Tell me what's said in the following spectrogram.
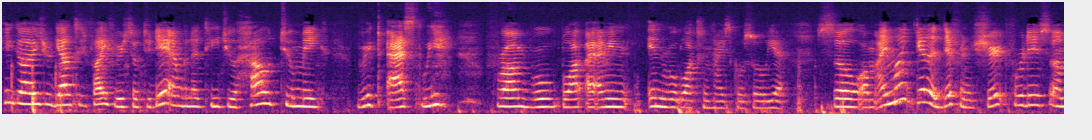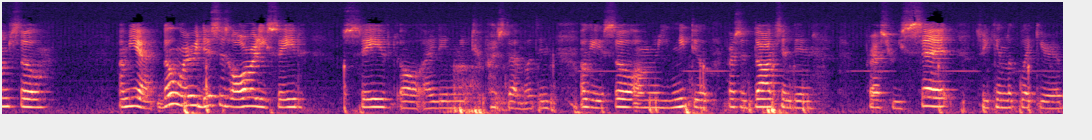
Hey guys, Rare Galaxy 5 here. So today I'm gonna teach you how to make Rick Astley from Roblox. I, I mean, in Robloxian High School. So yeah. So um, I might get a different shirt for this. Um, so um, yeah. Don't worry, this is already saved. Saved. Oh, I didn't need to press that button. Okay, so um, you need to press the dots and then press reset so you can look like your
